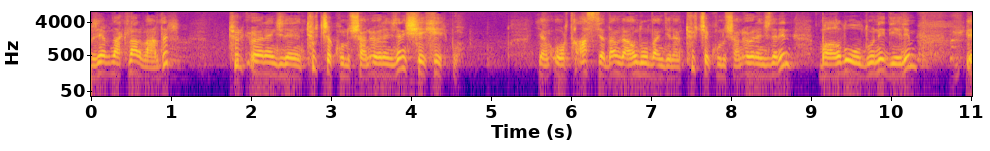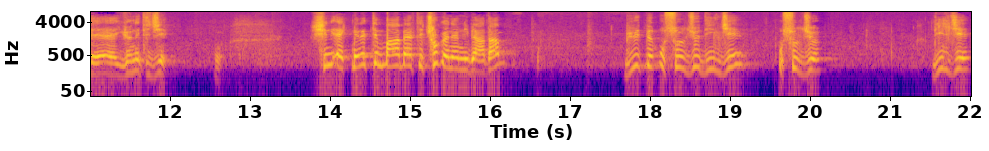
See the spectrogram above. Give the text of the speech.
revnaklar vardır. Türk öğrencilerin, Türkçe konuşan öğrencilerin şeyhi bu. Yani Orta Asya'dan ve Anadolu'dan gelen Türkçe konuşan öğrencilerin bağlı olduğu ne diyelim e, yönetici. Şimdi Ekmelettin Baberti çok önemli bir adam. Büyük bir usulcü, dilci, usulcü, dilci,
